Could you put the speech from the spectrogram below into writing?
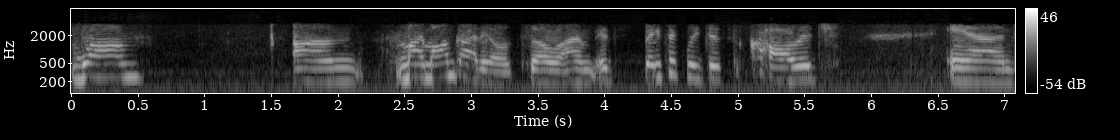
Well, um, my mom got ill, so um, it's basically just college and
